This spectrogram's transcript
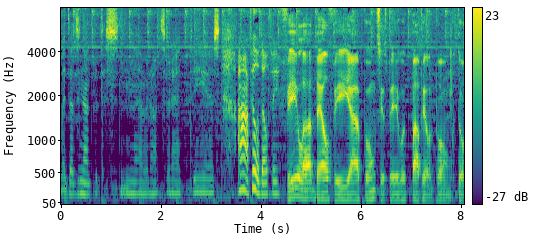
Vajadzētu zināt, bet es nevaru atcerēties. Ah, Filadelfija. Filadelfijā. Punkts, iespēja iegūt papildu punktu.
